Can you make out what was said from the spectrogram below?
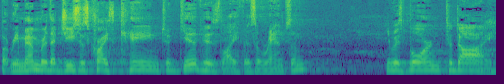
But remember that Jesus Christ came to give his life as a ransom. He was born to die.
